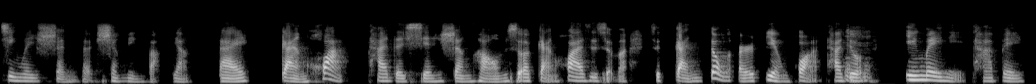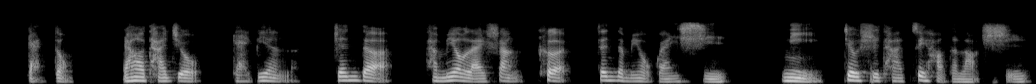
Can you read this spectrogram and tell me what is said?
敬畏神的生命榜样，来感化他的先生哈。我们说感化是什么？是感动而变化。他就因为你，他被感动，然后他就改变了。真的，他没有来上课，真的没有关系。你就是他最好的老师。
